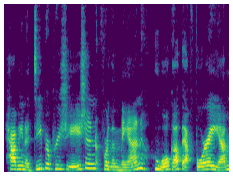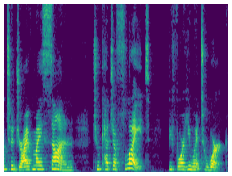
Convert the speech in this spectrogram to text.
having a deep appreciation for the man who woke up at 4 a.m. to drive my son to catch a flight before he went to work,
